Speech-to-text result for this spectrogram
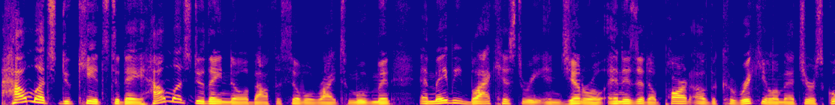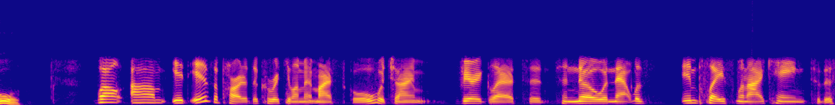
how much do kids today, how much do they know about the civil rights movement and maybe black history in general? And is it a part of the curriculum at your school? Well, um, it is a part of the curriculum at my school, which I'm very glad to, to know, and that was in place when I came to this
